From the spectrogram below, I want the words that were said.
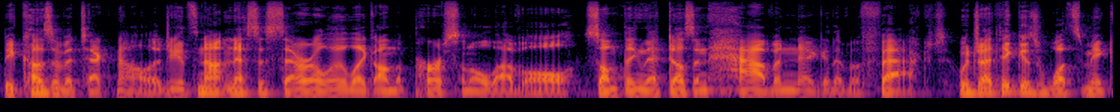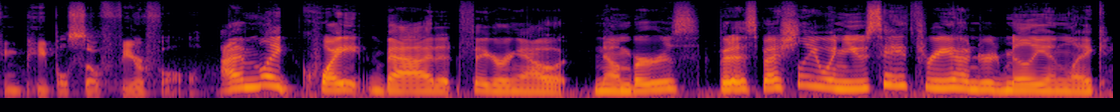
because of a technology. It's not necessarily like on the personal level something that doesn't have a negative effect, which I think is what's making people so fearful. I'm like quite bad at figuring out numbers, but especially when you say 300 million, like,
